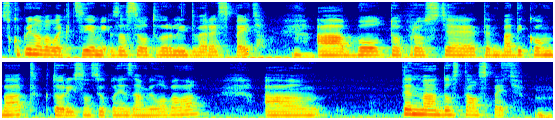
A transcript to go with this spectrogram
skupinové lekcie mi zase otvorili dvere späť Mm-hmm. A bol to proste ten body combat, ktorý som si úplne zamilovala. A ten ma dostal späť. Mm-hmm.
